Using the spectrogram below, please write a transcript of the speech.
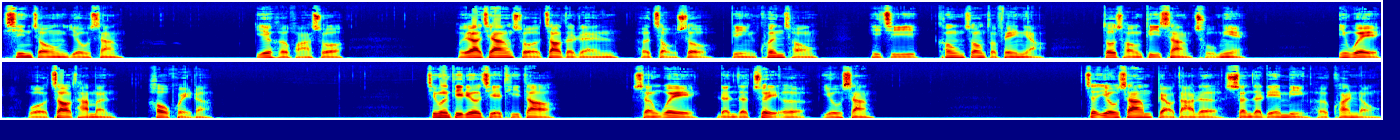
心中忧伤。耶和华说：“我要将所造的人和走兽，并昆虫，以及……”空中的飞鸟都从地上除灭，因为我造他们后悔了。经文第六节提到，神为人的罪恶忧伤，这忧伤表达了神的怜悯和宽容。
